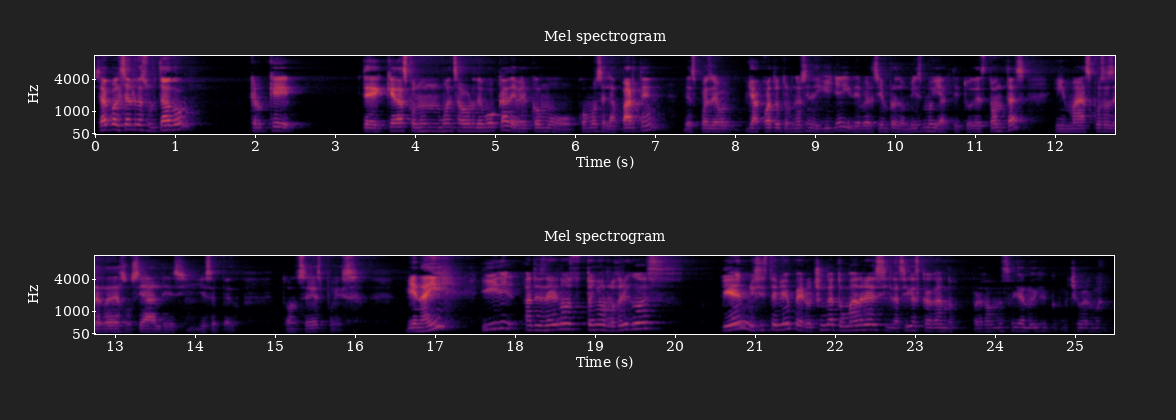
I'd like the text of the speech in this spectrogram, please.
Sea cual sea el resultado, creo que te quedas con un buen sabor de boca de ver cómo, cómo se la parten después de ya cuatro torneos en liguilla y de ver siempre lo mismo y actitudes tontas y más cosas de redes sociales y ese pedo. Entonces, pues, bien ahí. Y antes de irnos, Toño Rodríguez, bien, lo hiciste bien, pero chinga tu madre si la sigues cagando. Perdón, eso ya lo dije como chivo hermano.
